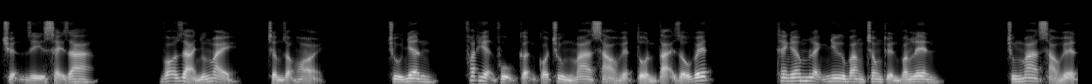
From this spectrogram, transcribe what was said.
chuyện gì xảy ra? Võ giả nhướng mày, trầm giọng hỏi. Chủ nhân, phát hiện phụ cận có trùng ma xào huyệt tồn tại dấu vết. Thanh âm lạnh như băng trong thuyền vang lên chúng ma xào huyệt.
